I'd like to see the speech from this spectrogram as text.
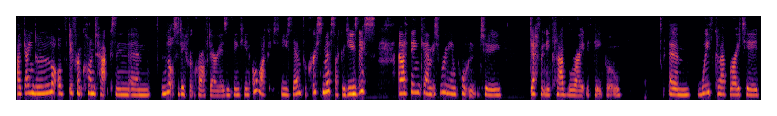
I gained a lot of different contacts in um, lots of different craft areas and thinking, oh, I could use them for Christmas. I could use this, and I think um, it's really important to definitely collaborate with people. Um, we've collaborated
